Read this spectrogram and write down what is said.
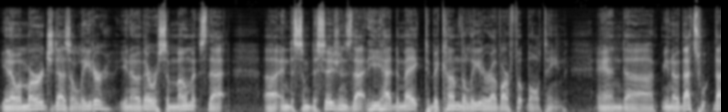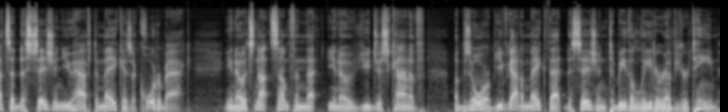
you know, emerged as a leader. You know, there were some moments that uh, into some decisions that he had to make to become the leader of our football team. And uh, you know that's that's a decision you have to make as a quarterback. You know, it's not something that you know you just kind of absorb. You've got to make that decision to be the leader of your team.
